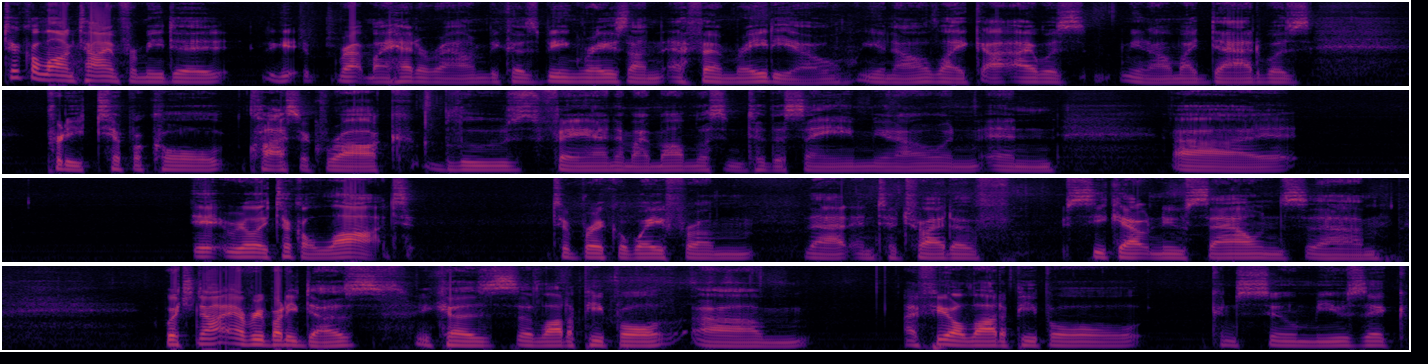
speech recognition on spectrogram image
took a long time for me to get, wrap my head around because being raised on FM radio, you know, like I, I, was, you know, my dad was pretty typical classic rock blues fan, and my mom listened to the same, you know, and and uh, it really took a lot to break away from that and to try to f- seek out new sounds, um, which not everybody does because a lot of people, um, I feel a lot of people consume music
